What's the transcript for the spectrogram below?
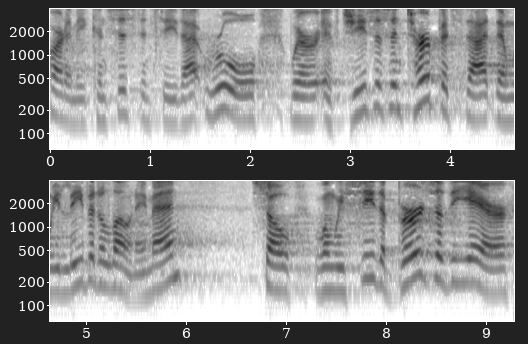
pardon me, consistency, that rule where if Jesus interprets that, then we leave it alone. Amen? So when we see the birds of the air,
